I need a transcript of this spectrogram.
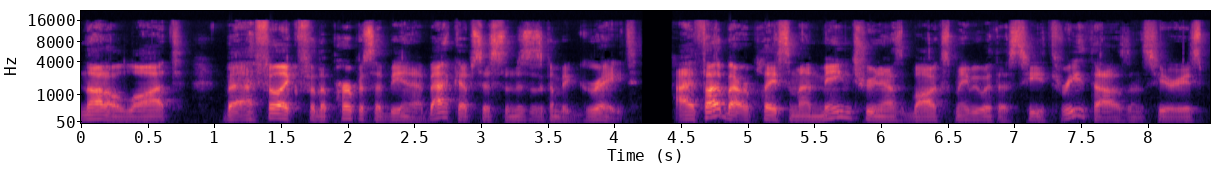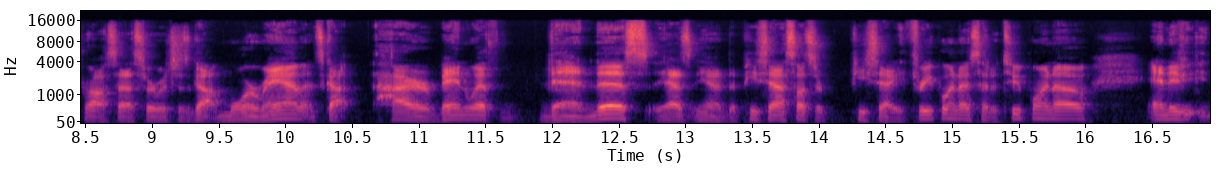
not a lot, but I feel like for the purpose of being a backup system, this is going to be great. I thought about replacing my main TrueNAS box maybe with a C3000 series processor, which has got more RAM. It's got higher bandwidth than this. It has, you know, the PCI slots are PCIe 3.0 instead of 2.0 and if,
